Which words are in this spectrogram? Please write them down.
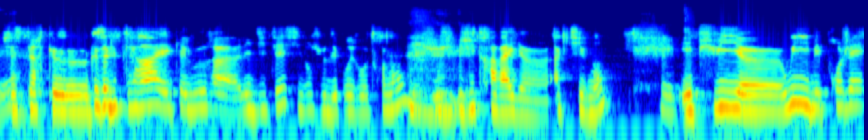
J'espère que, que, ça lui plaira et qu'elle voudra l'éditer, sinon je le débrouillerai autrement. J'y travaille euh, activement. Et puis, euh, oui, mes projets,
